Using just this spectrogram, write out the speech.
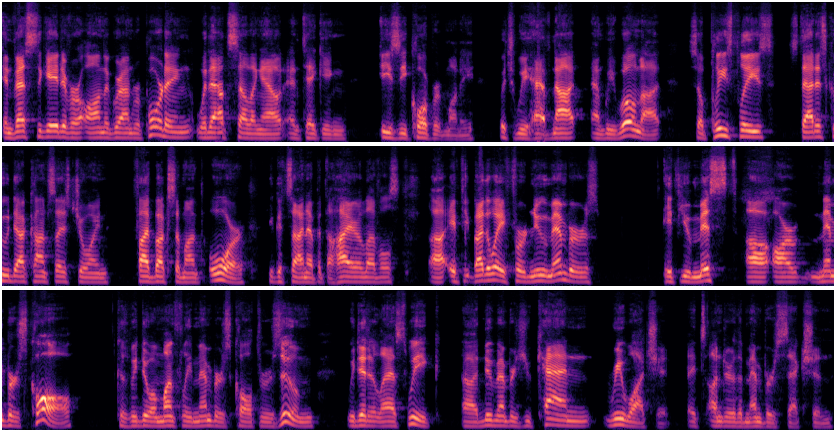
investigative or on the ground reporting without selling out and taking easy corporate money, which we have not and we will not. So please, please, statuscoup.com slash join five bucks a month, or you could sign up at the higher levels. Uh, if you, by the way, for new members, if you missed uh, our members call, because we do a monthly members call through Zoom, we did it last week. Uh, new members, you can rewatch it. It's under the members section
